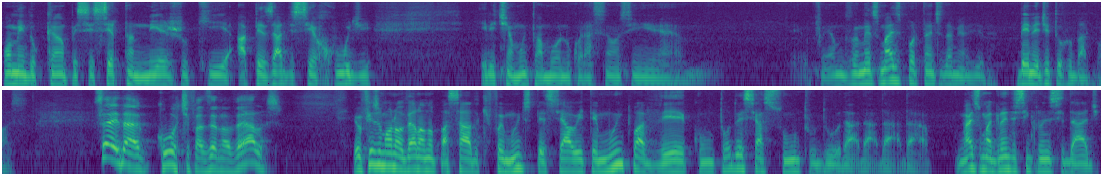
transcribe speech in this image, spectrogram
homem do campo, esse sertanejo que, apesar de ser rude, ele tinha muito amor no coração, assim, é... foi um dos momentos mais importantes da minha vida. Benedito Rui Barbosa. Você ainda curte fazer novelas? Eu fiz uma novela no passado que foi muito especial e tem muito a ver com todo esse assunto do, da, da, da, da mais uma grande sincronicidade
